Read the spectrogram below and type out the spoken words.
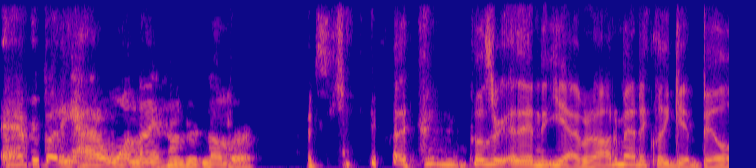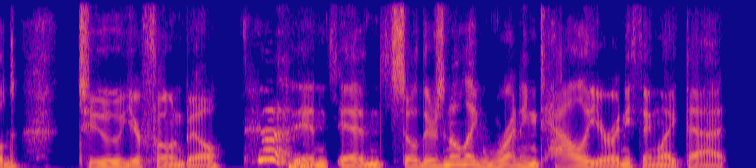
Everybody had a 1 900 number. Those are, and yeah, it would automatically get billed to your phone bill. Yeah. And and so there's no like running tally or anything like that.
